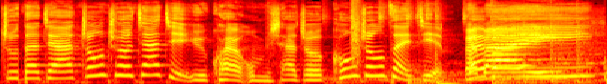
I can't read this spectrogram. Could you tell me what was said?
祝大家中秋佳节愉快。我们下周空中再见，拜拜。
